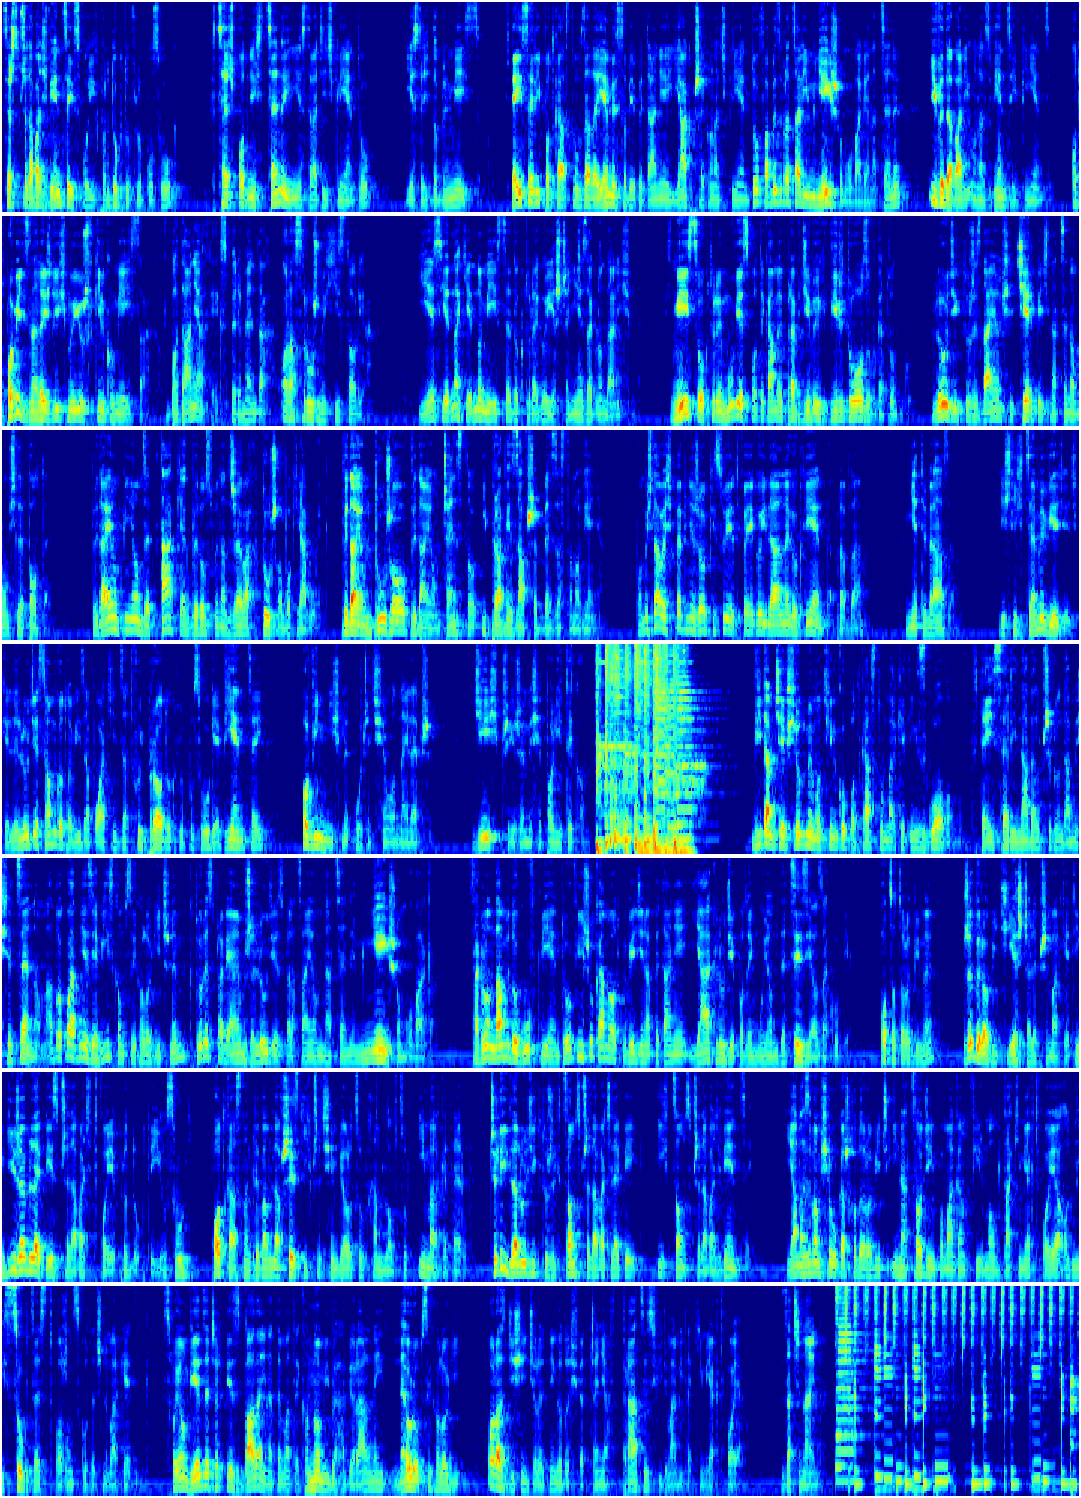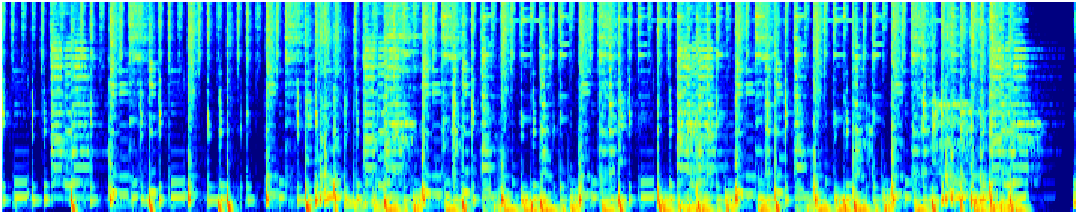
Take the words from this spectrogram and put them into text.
Chcesz sprzedawać więcej swoich produktów lub usług? Chcesz podnieść ceny i nie stracić klientów? Jesteś w dobrym miejscu. W tej serii podcastów zadajemy sobie pytanie, jak przekonać klientów, aby zwracali mniejszą uwagę na ceny i wydawali u nas więcej pieniędzy. Odpowiedź znaleźliśmy już w kilku miejscach w badaniach, eksperymentach oraz różnych historiach. Jest jednak jedno miejsce, do którego jeszcze nie zaglądaliśmy. W miejscu, o którym mówię, spotykamy prawdziwych wirtuozów gatunku. Ludzi, którzy zdają się cierpieć na cenową ślepotę. Wydają pieniądze tak, jakby rosły na drzewach tuż obok jabłek. Wydają dużo, wydają często i prawie zawsze bez zastanowienia. Pomyślałeś pewnie, że opisuję Twojego idealnego klienta, prawda? Nie tym razem. Jeśli chcemy wiedzieć, kiedy ludzie są gotowi zapłacić za Twój produkt lub usługę więcej, powinniśmy uczyć się od najlepszych. Dziś przyjrzymy się politykom. Witam Cię w siódmym odcinku podcastu Marketing z głową. W tej serii nadal przyglądamy się cenom, a dokładnie zjawiskom psychologicznym, które sprawiają, że ludzie zwracają na ceny mniejszą uwagę. Zaglądamy do głów klientów i szukamy odpowiedzi na pytanie, jak ludzie podejmują decyzję o zakupie. Po co to robimy? Żeby robić jeszcze lepszy marketing i żeby lepiej sprzedawać Twoje produkty i usługi. Podcast nagrywam dla wszystkich przedsiębiorców, handlowców i marketerów, czyli dla ludzi, którzy chcą sprzedawać lepiej i chcą sprzedawać więcej. Ja nazywam się Łukasz Chodorowicz i na co dzień pomagam firmom takim jak Twoja odnieść sukces tworząc skuteczny marketing. Swoją wiedzę czerpię z badań na temat ekonomii behawioralnej, neuropsychologii oraz dziesięcioletniego doświadczenia w pracy z firmami takimi jak Twoja. Zaczynajmy.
